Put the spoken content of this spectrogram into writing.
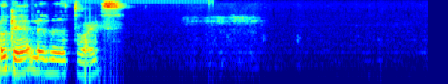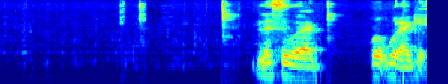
Okay, I leveled twice. Let's see where what would I get.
